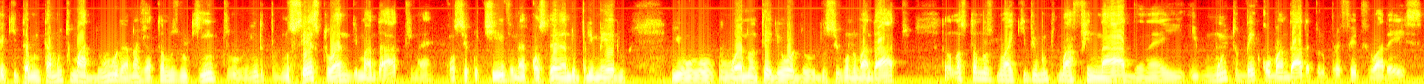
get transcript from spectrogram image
aqui também está muito madura. Nós já estamos no quinto, indo no sexto ano de mandato, né, consecutivo, né, considerando o primeiro e o, o ano anterior do, do, segundo mandato. Então nós estamos numa equipe muito afinada, né, e, e muito bem comandada pelo prefeito Juarez.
